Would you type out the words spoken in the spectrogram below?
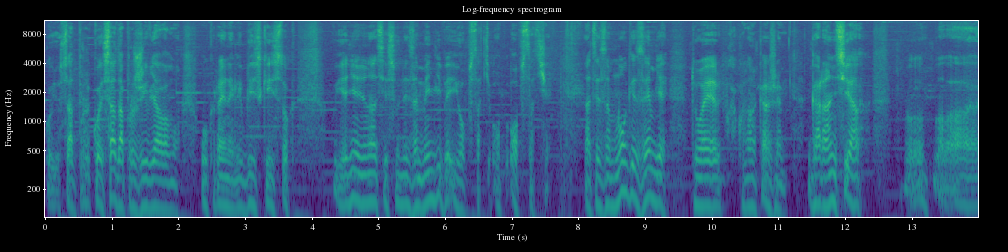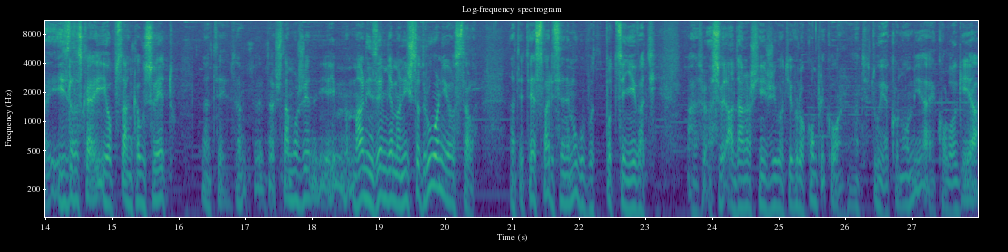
koju sad, koje sada proživljavamo, Ukrajina ili Bliski istok, Ujedinjene nacije su nezamenljive i opstaće. Znate, za mnoge zemlje to je, kako da vam kažem, garancija izlaska i opstanka u svetu. Znate, šta može, malim zemljama ništa drugo nije ostalo. Znate, te stvari se ne mogu podcenjivati. A današnji život je vrlo komplikovan. Znate, tu je ekonomija, ekologija,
